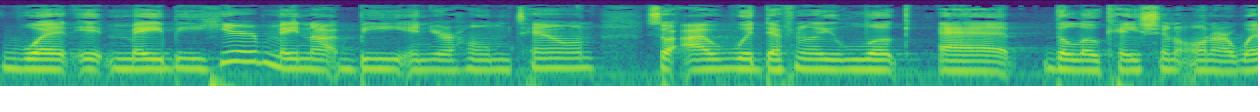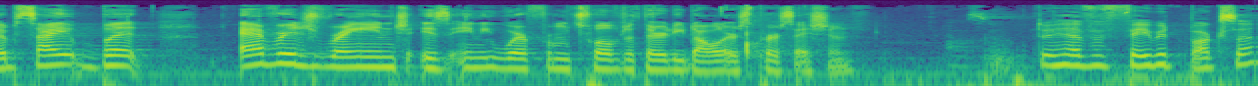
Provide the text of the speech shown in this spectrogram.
what it may be here may not be in your hometown. So, I would definitely look at the location on our website, but average range is anywhere from 12 to $30 per session. Do you have a favorite boxer?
